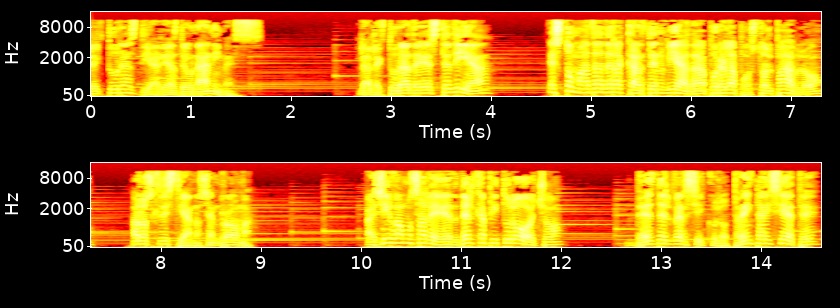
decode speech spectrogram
Lecturas Diarias de Unánimes. La lectura de este día es tomada de la carta enviada por el apóstol Pablo a los cristianos en Roma. Allí vamos a leer del capítulo 8, desde el versículo 37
